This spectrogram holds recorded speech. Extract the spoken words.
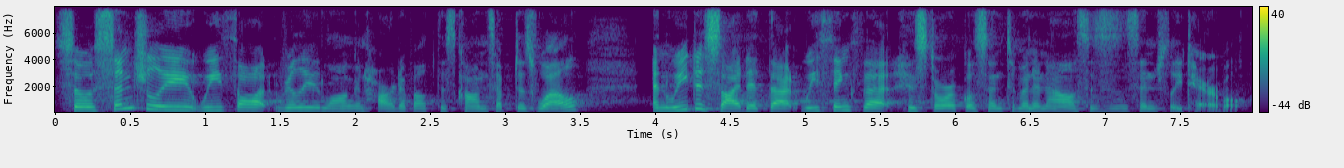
So essentially, we thought really long and hard about this concept as well. And we decided that we think that historical sentiment analysis is essentially terrible.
